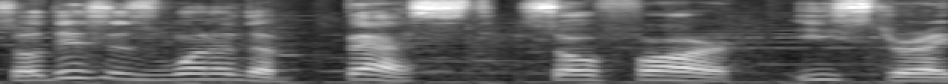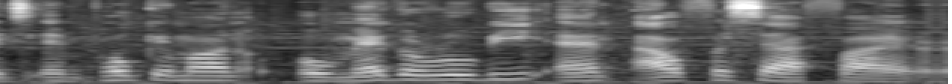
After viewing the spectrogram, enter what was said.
So this is one of the best so far Easter eggs in Pokemon Omega Ruby and Alpha Sapphire.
